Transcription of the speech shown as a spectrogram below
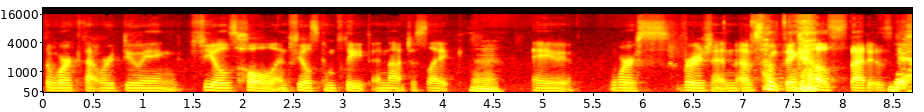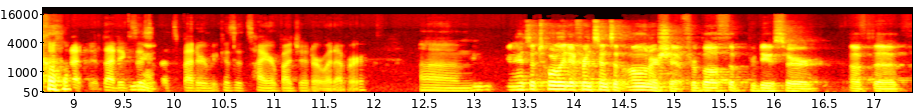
the work that we're doing feels whole and feels complete and not just like mm. a worse version of something else that is yeah. that, that exists yeah. that's better because it's higher budget or whatever um, and it's a totally different sense of ownership for both the producer of the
